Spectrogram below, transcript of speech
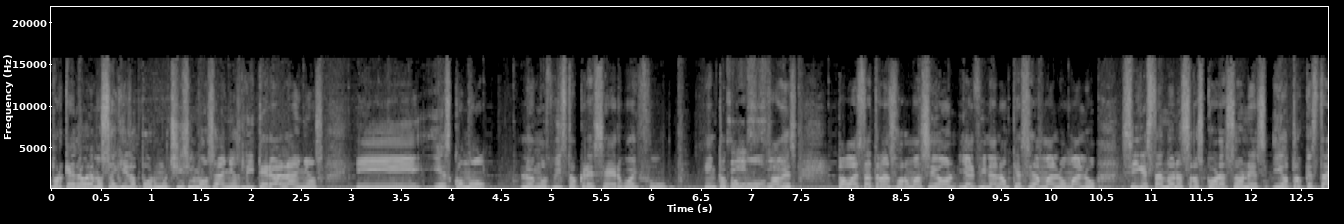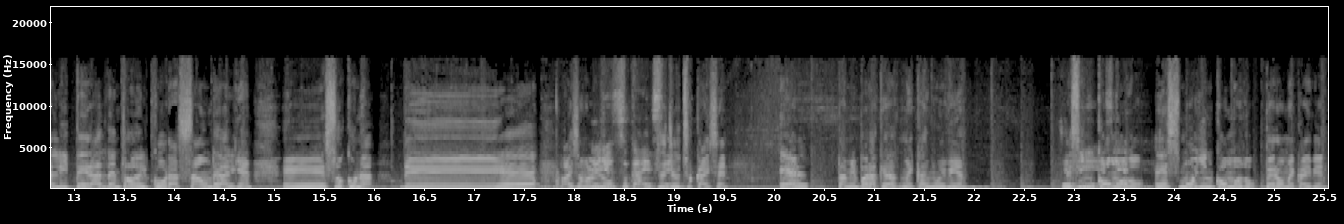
Porque lo hemos seguido por muchísimos años, literal años, y, y es como lo hemos visto crecer, waifu. Siento como, ¿sabes? Toda esta transformación y al final, aunque sea malo, malo, sigue estando en nuestros corazones. Y otro que está literal dentro del corazón de alguien, eh, Sukuna, de... Ay, se me olvidó. Jujutsu Kaisen. Él, también para que me cae muy bien. es incómodo, es, muy incómodo, pero me cae bien.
